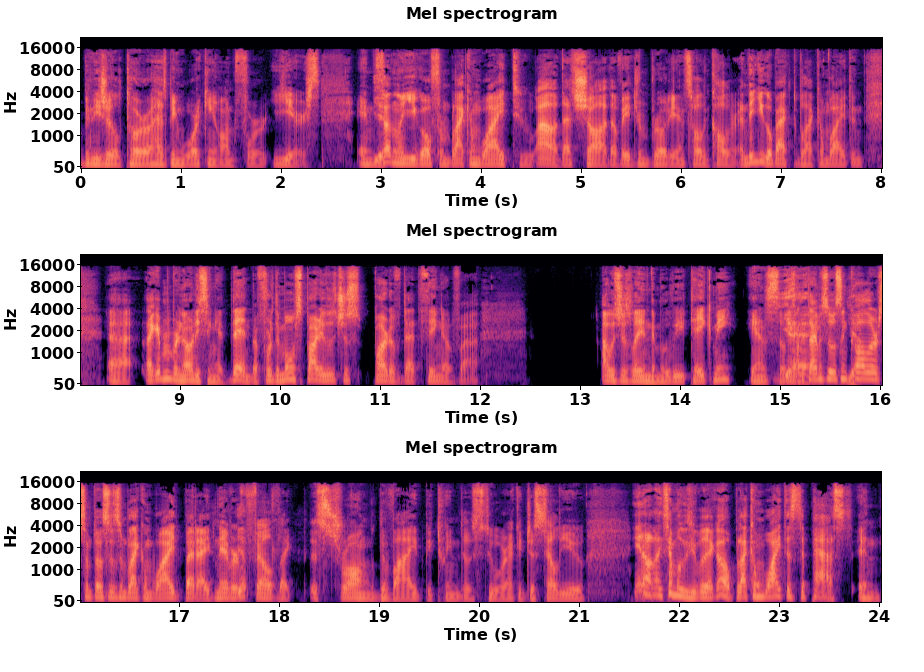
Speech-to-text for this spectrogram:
Benicio del Toro has been working on for years, and Yeah. suddenly you go from black and white to oh that shot of Adrien Brody and it's all in color, and then you go back to black and white, and uh, like I remember noticing it then, but for the most part, it was just part of that thing of. Uh, I was just letting the movie take me, and so Yeah, sometimes it was in yeah. color, sometimes it was in black and white, but I never Yep. felt like a strong divide between those two, where I could just tell you, you know, like some movies, you'll be like, oh, black and white is the past, and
